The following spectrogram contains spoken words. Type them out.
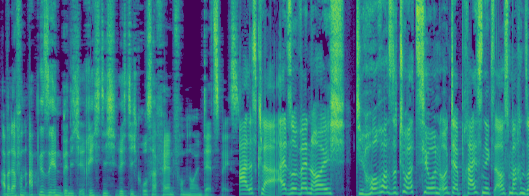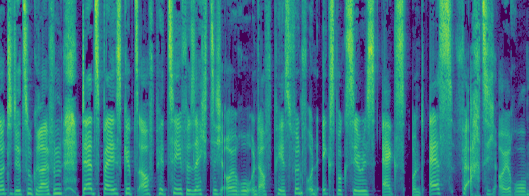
Aber davon abgesehen bin ich richtig, richtig großer Fan vom neuen Dead Space. Alles klar. Also wenn euch die Horrorsituation und der Preis nichts ausmachen, solltet ihr zugreifen. Dead Space gibt's auf PC für 60 Euro und auf PS5 und Xbox Series X und S für 80 Euro.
